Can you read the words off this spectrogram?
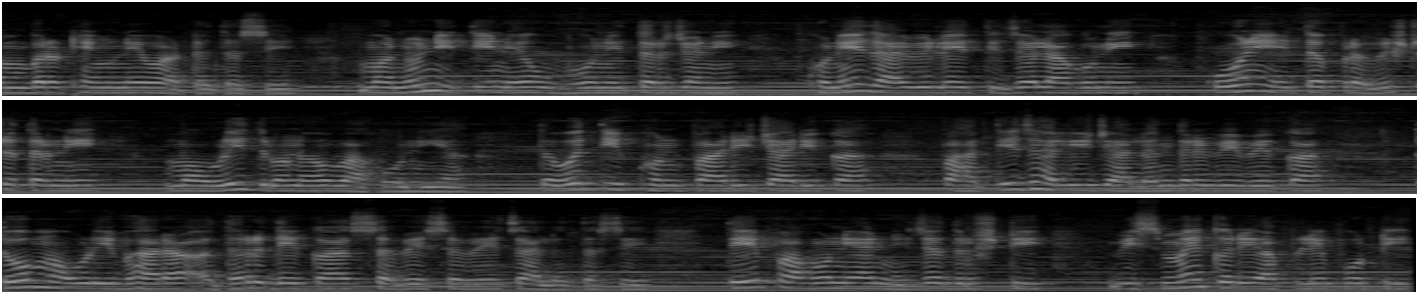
अंबर ठेंगणे वाटत असे. म्हणून तिने उभून तर्जनी खुणे दाविले तिज लागुनी कोण येत प्रविष्ट तरणी मौळी द्रोण वाहुनिया तव ती खून पारिचारिका पाहती झाली जालंधर विवेका तो मौळी भारा अधर देका सवे सवे चालत असे. ते पाहून या निजदृष्टी विस्मय करी आपले पोटी.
